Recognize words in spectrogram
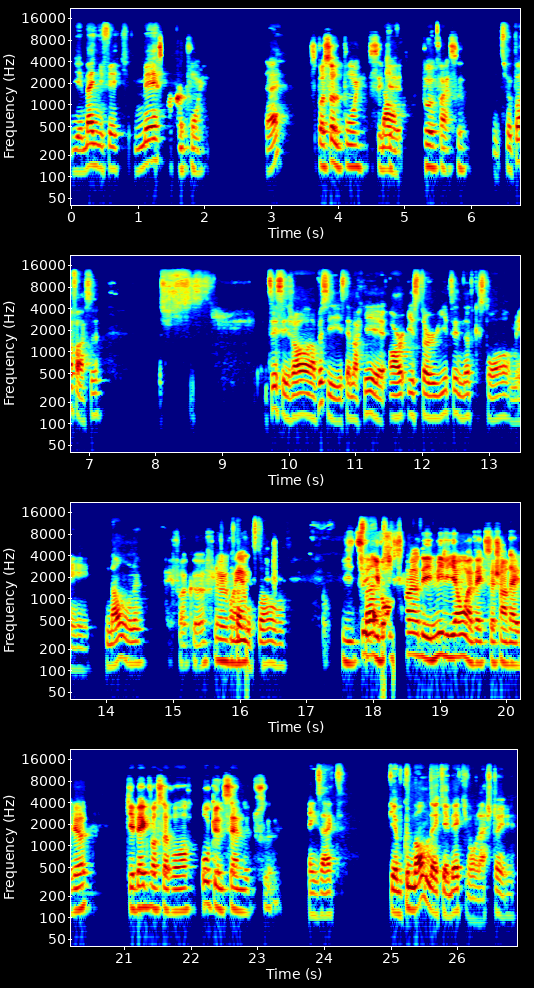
Il est magnifique. Mais, C'est pas ça le point. hein? C'est pas ça le point. C'est Non. que tu peux pas faire ça. Tu peux pas faire ça. Tu sais, c'est genre, en plus, il- c'était marqué euh, Our History, tu sais, notre histoire, mais non, là. Hey, fuck off, là. Voyons. une histoire. Ils, pas- vont faire des millions avec ce chandail-là. Québec va recevoir aucune scène de tout ça. Exact. Puis il y a beaucoup de monde de Québec qui vont l'acheter.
